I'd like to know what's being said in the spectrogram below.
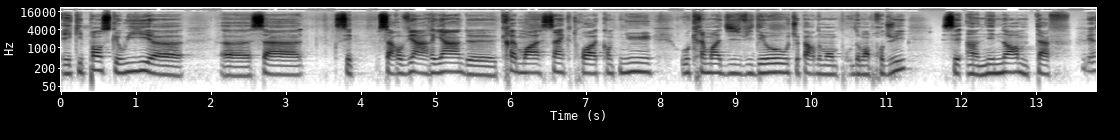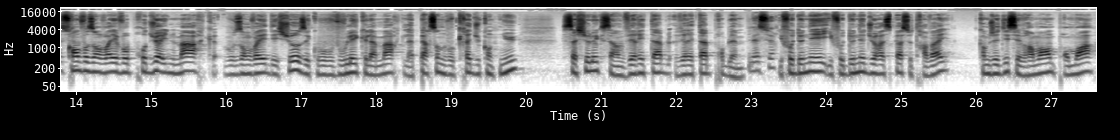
et qui pensent que oui, euh, euh, ça, c'est, ça revient à rien de crée-moi 5, 3 contenus ou crée-moi 10 vidéos où tu parles de mon, de mon produit. C'est un énorme taf. Bien sûr. Quand vous envoyez vos produits à une marque, vous envoyez des choses et que vous voulez que la marque, la personne vous crée du contenu, sachez-le que c'est un véritable, véritable problème. Bien sûr. Il faut donner, il faut donner du respect à ce travail. Comme j'ai dit, c'est vraiment, pour moi,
